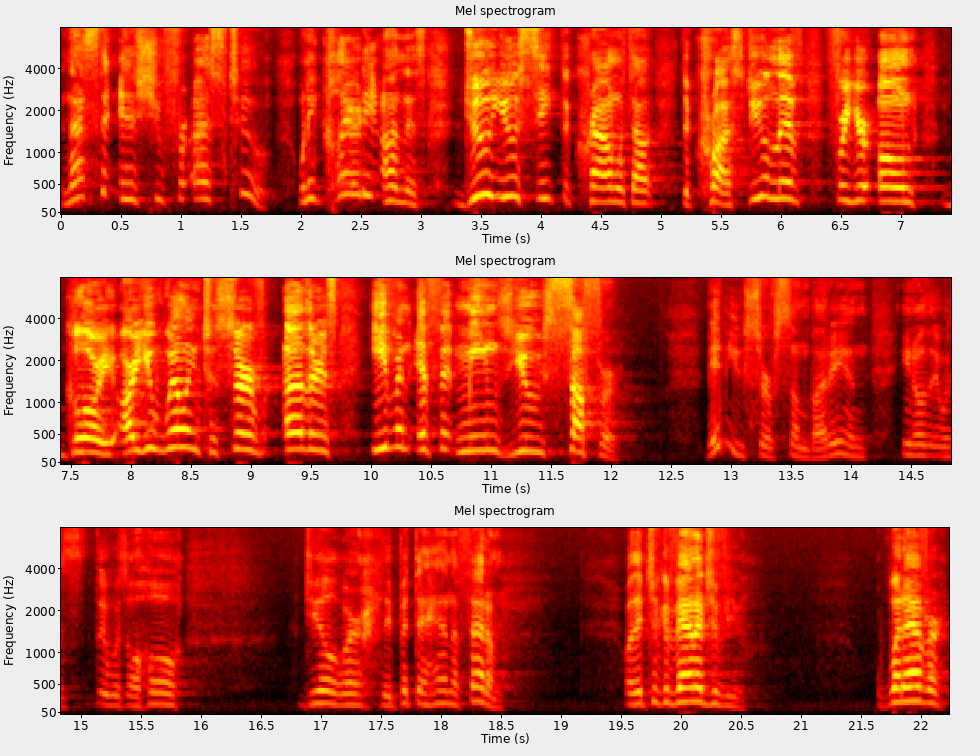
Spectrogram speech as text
And that's the issue for us too. We need clarity on this. Do you seek the crown without the cross? Do you live for your own glory? Are you willing to serve others even if it means you suffer? Maybe you serve somebody and you know there was there was a whole deal where they bit the hand that fed them or they took advantage of you. Whatever.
